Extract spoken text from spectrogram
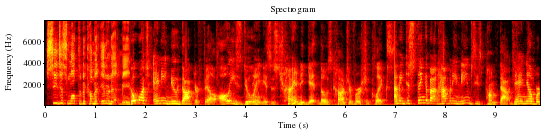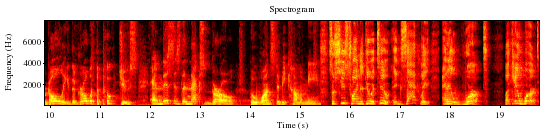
she just wants to become an internet meme. Go watch any new Dr. Phil. All he's doing is just trying to get those controversial clicks. I mean, just think about how many memes he's pumped out. Danielle Bregoli, the girl with the poop juice, and this is the next girl who wants to become a meme. So she's trying to do it too, exactly, and it worked. Like it worked.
